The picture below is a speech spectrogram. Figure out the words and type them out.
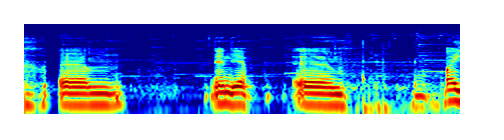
um, and yeah, um, バイ。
